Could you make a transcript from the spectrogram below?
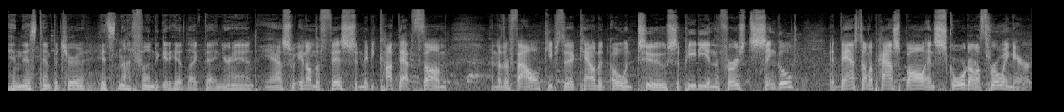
In this temperature, it's not fun to get hit like that in your hand. Yeah, so in on the fist and maybe caught that thumb. Another foul keeps the count at 0 and 2. Sapedi in the first singled, advanced on a pass ball, and scored on a throwing error.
